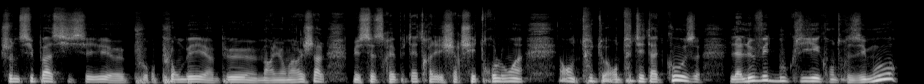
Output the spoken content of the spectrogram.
je ne sais pas si c'est euh, pour plomber un peu Marion Maréchal, mais ce serait peut-être aller chercher trop loin. En tout, en tout état de cause, la levée de bouclier contre Zemmour,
